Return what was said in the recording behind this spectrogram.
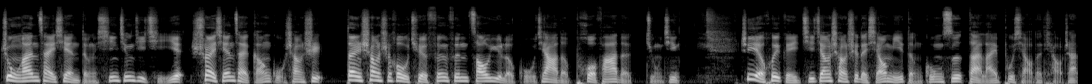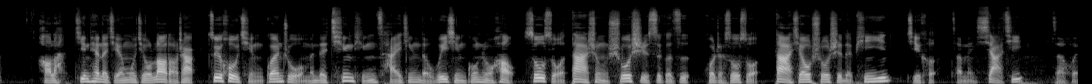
众安在线等新经济企业率先在港股上市，但上市后却纷纷遭遇了股价的破发的窘境，这也会给即将上市的小米等公司带来不小的挑战。好了，今天的节目就唠到这儿。最后，请关注我们的蜻蜓财经的微信公众号，搜索“大圣说事”四个字，或者搜索“大肖说事”的拼音即可。咱们下期再会。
